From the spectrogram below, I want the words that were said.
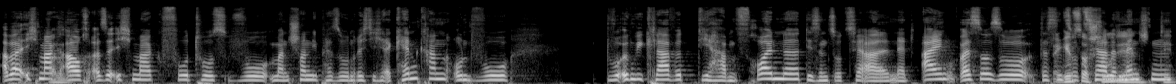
Aber ich mag Also- auch, also ich mag Fotos, wo man schon die Person richtig erkennen kann und wo, wo irgendwie klar wird, die haben Freunde, die sind sozial nett ein, weißt du, so, das Da sind soziale Studien, Menschen. die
